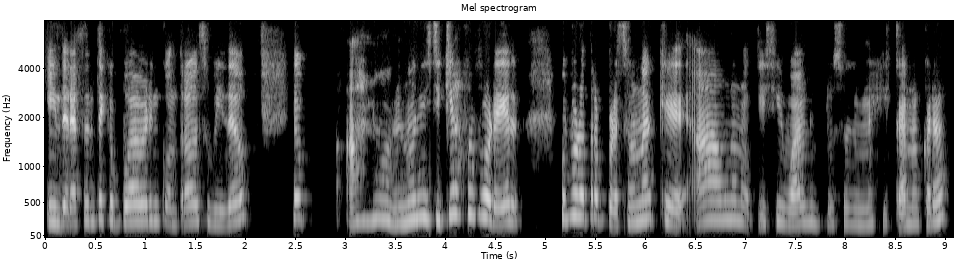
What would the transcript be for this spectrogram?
interesante que puede haber encontrado de su video, ah, no, no, ni siquiera fue por él, fue por otra persona que, ah, una noticia igual, incluso de un mexicano, creo,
